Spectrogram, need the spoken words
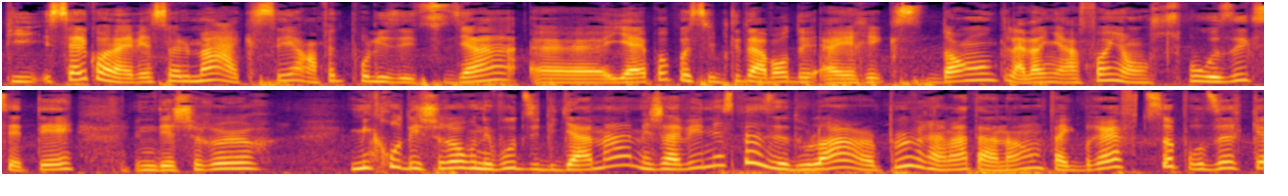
Puis celle qu'on avait seulement accès, en fait, pour les étudiants, euh, il n'y avait pas possibilité d'avoir de RX. Donc, la dernière fois, ils ont supposé que c'était une déchirure micro-déchirure au niveau du ligament, mais j'avais une espèce de douleur un peu vraiment tannante. Fait que bref, tout ça pour dire que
